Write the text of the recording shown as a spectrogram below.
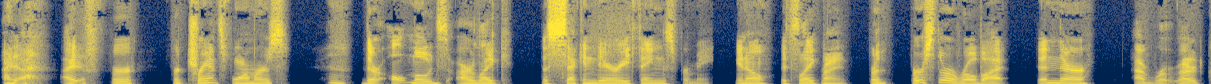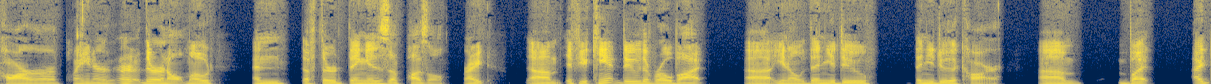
I I for for Transformers, their alt modes are like the secondary things for me. You know, it's like Right. For first they're a robot, then they're a, ro- a car or a plane or, or they're in alt mode, and the third thing is a puzzle, right? Um, if you can't do the robot, uh, you know, then you do then you do the car. Um, but I,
